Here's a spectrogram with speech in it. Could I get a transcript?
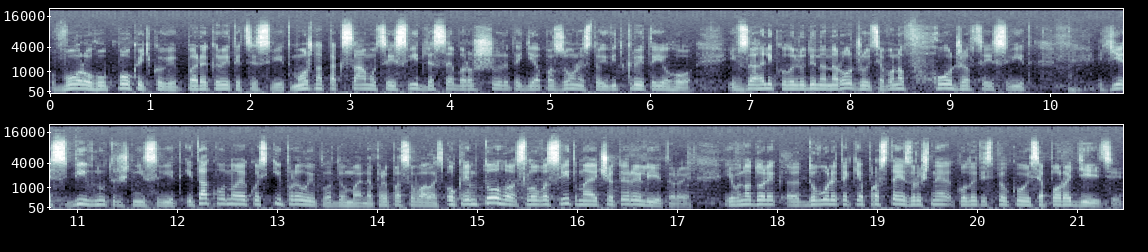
ворогу покидькові перекрити цей світ. Можна так само цей світ для себе розширити діапазонисто і відкрити його. І взагалі, коли людина народжується, вона входжа в цей світ. Є свій внутрішній світ. І так воно якось і прилипло до мене, припасувалось. Окрім того, слово світ має чотири літери. І воно долі, е, доволі таке просте і зручне, коли ти спілкуєшся по радійці.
